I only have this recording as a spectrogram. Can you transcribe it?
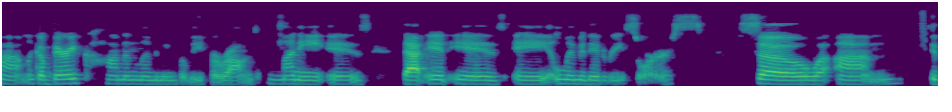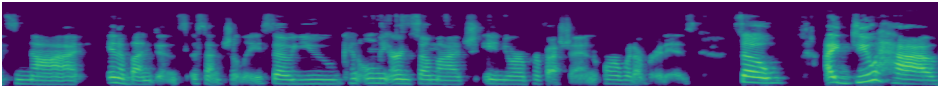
um, like a very common limiting belief around money is that it is a limited resource. So um, it's not in abundance, essentially. So you can only earn so much in your profession or whatever it is. So I do have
